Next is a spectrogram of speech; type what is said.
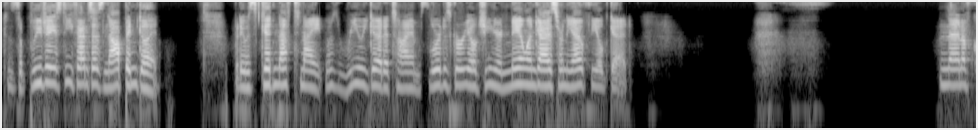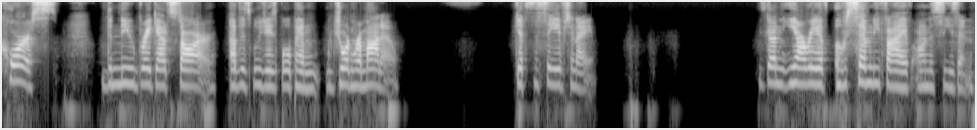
because the Blue Jays defense has not been good. But it was good enough tonight. It was really good at times. Lourdes Gurriel Jr. nailing guys from the outfield good. And then, of course, the new breakout star of this Blue Jays bullpen, Jordan Romano gets the save tonight. He's got an ERA of 075 on the season.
